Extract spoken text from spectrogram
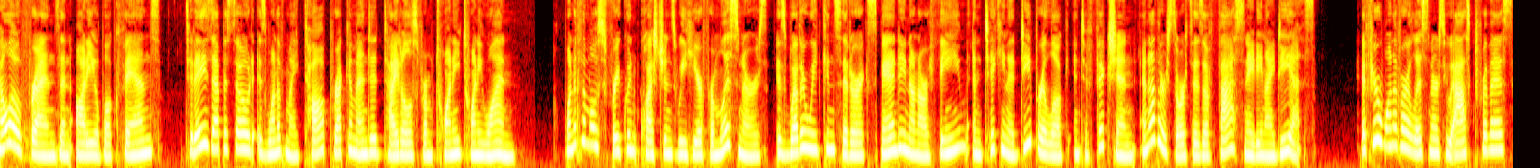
Hello, friends and audiobook fans. Today's episode is one of my top recommended titles from 2021. One of the most frequent questions we hear from listeners is whether we'd consider expanding on our theme and taking a deeper look into fiction and other sources of fascinating ideas. If you're one of our listeners who asked for this,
